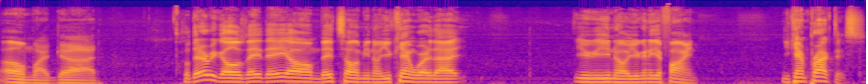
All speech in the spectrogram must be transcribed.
Oh my god. So there we go. They they um they tell him you know you can't wear that. You you know you're gonna get fined. You can't practice.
